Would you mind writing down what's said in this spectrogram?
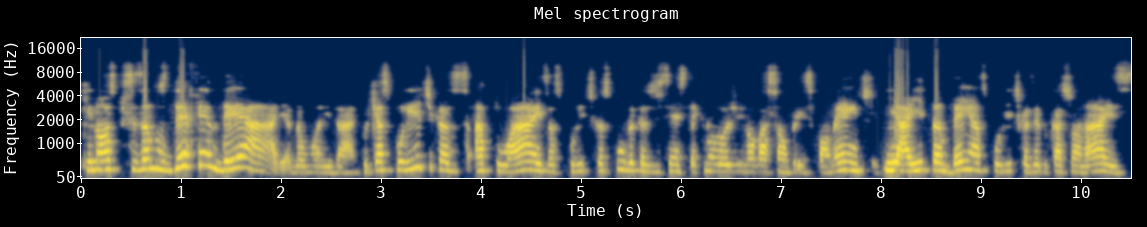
que nós precisamos defender a área da humanidade, porque as políticas atuais, as políticas públicas de ciência, tecnologia e inovação principalmente, e aí também as políticas educacionais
